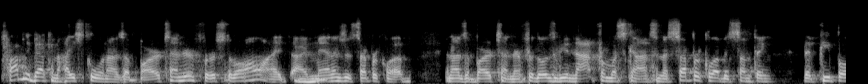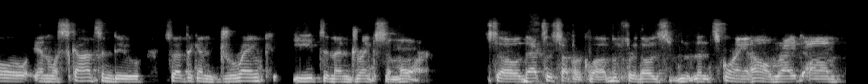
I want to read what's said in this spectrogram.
probably back in high school when I was a bartender. First of all, I, mm-hmm. I managed a supper club and I was a bartender. For those of you not from Wisconsin, a supper club is something that people in Wisconsin do so that they can drink, eat, and then drink some more. So that's a supper club for those scoring at home, right? Um,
